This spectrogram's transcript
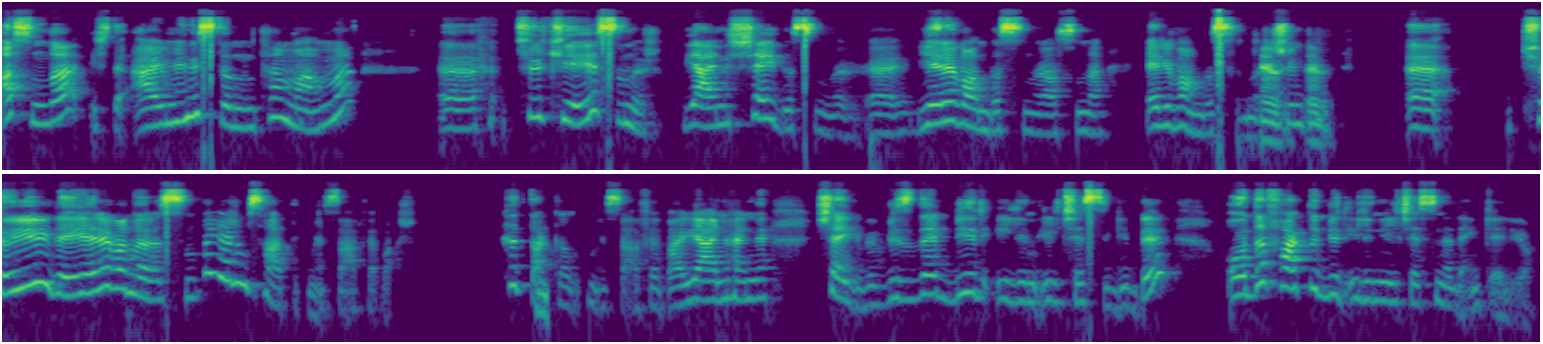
Aslında işte Ermenistan'ın tamamı e, Türkiye'ye sınır. Yani şey de sınır, e, Yerevan'da sınır aslında, Erivan'da sınır. Evet, Çünkü evet. e, köyüyle Yerevan arasında yarım saatlik mesafe var. 40 dakikalık mesafe var. Yani hani şey gibi bizde bir ilin ilçesi gibi orada farklı bir ilin ilçesine denk geliyor.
